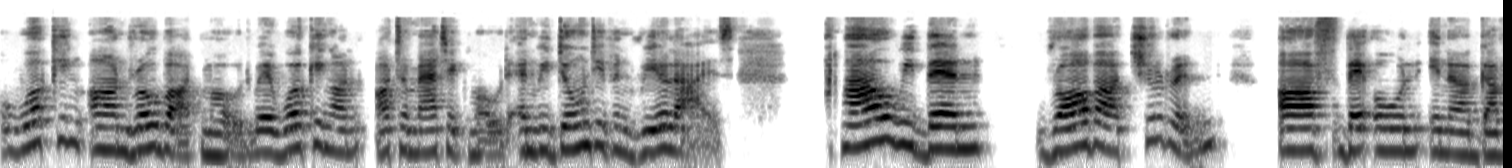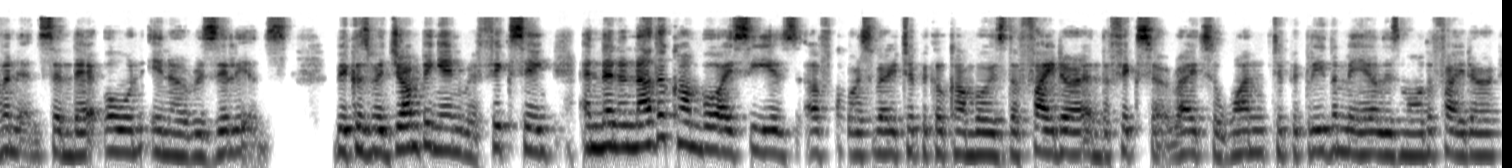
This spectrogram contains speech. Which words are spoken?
working on robot mode. We're working on automatic mode. And we don't even realize how we then rob our children of their own inner governance and their own inner resilience. Because we're jumping in we're fixing. And then another combo i see is of course very typical combo is the fighter and the fixer right? So one typically the male is more the fighter.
